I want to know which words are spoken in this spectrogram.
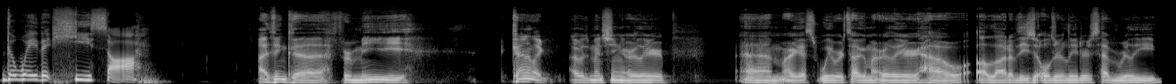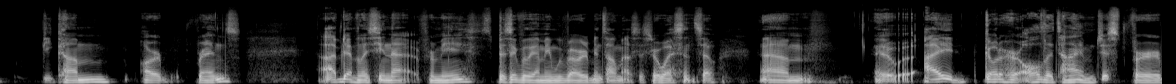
the way that he saw. I think uh, for me, kind of like I was mentioning earlier, um, or I guess we were talking about earlier, how a lot of these older leaders have really become our friends. I've definitely seen that for me specifically. I mean, we've already been talking about Sister Weston, so um, I go to her all the time just for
